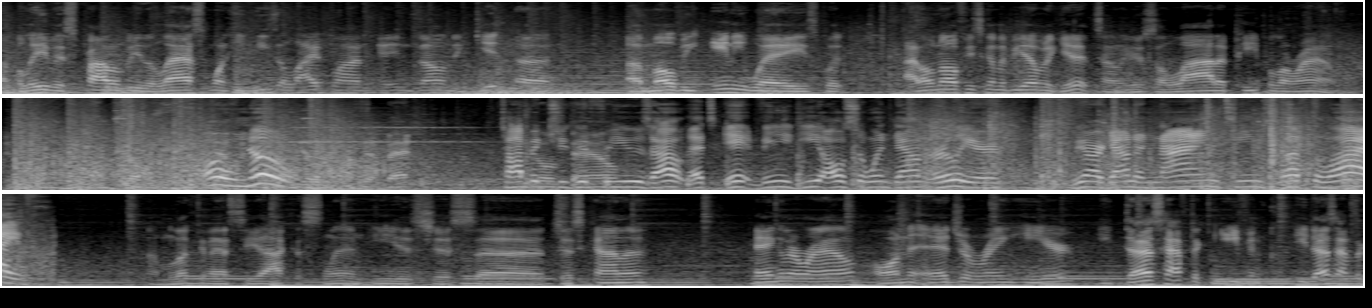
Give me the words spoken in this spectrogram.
I believe it's probably the last one. He needs a lifeline in zone to get a, a Moby anyways, but I don't know if he's going to be able to get it, Tony. There's a lot of people around. Oh, no. Topic too good for you is out. That's it. Vinny D also went down earlier. We are down to nine teams left alive. I'm looking at Siaka Slim. He is just uh, just kind of hanging around on the edge of ring here. He does have to even he does have to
